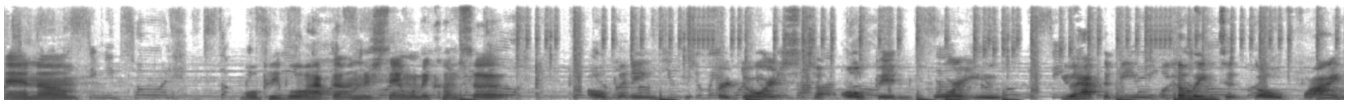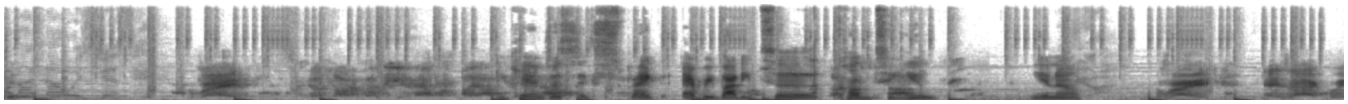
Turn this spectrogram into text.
And um well people have to understand when it comes to opening for doors to open for you, you have to be willing to go find it. Right. you can't just expect everybody to come to you. You know. Right. Exactly.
